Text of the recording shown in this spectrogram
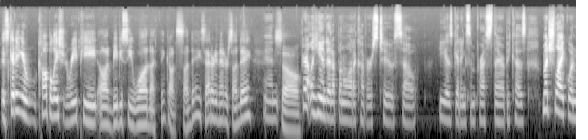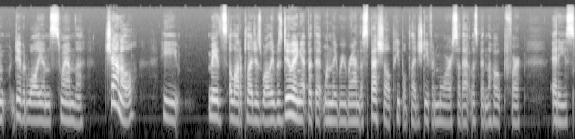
It's getting a compilation repeat on BBC One, I think on Sunday, Saturday night or Sunday. And So apparently he ended up on a lot of covers too, so he is getting some press there because much like when David Walliams swam the channel, he made a lot of pledges while he was doing it, but that when they reran the special, people pledged even more, so that was been the hope for Eddie's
